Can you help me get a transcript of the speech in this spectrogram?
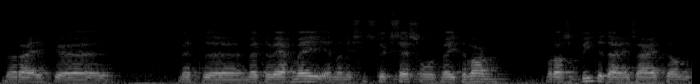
dan rij ik uh, met, uh, met de weg mee en dan is het stuk 600 meter lang. Maar als ik bieten daarin zaait, dan,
